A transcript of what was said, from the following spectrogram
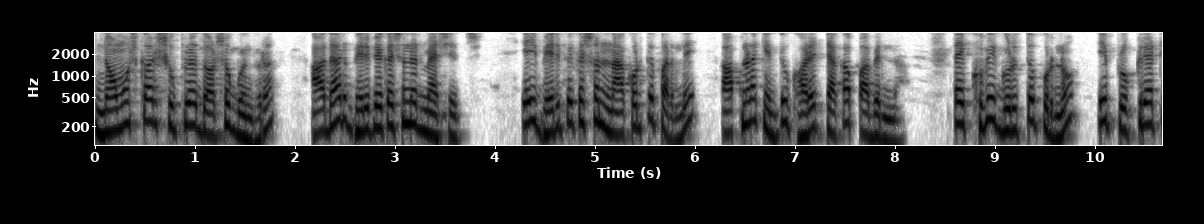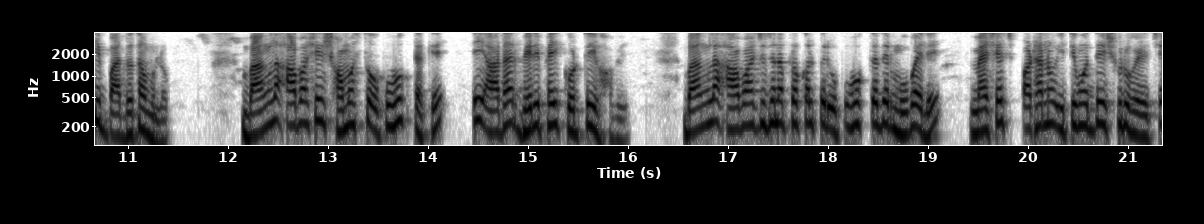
নমস্কার, সুপ্রিয় দর্শক বন্ধুরা, আধার ভেরিফিকেশনের মেসেজ এই ভেরিফিকেশন না করতে পারলে আপনারা কিন্তু ঘরের টাকা পাবেন না। তাই খুবই গুরুত্বপূর্ণ এই প্রক্রিয়াটি বাধ্যতামূলক। বাংলা আবাসের সমস্ত উপভোক্তাকে এই আধার ভেরিফাই করতেই হবে। বাংলা আবাস যোজনা প্রকল্পের উপভোক্তাদের মোবাইলে মেসেজ পাঠানো ইতিমধ্যেই শুরু হয়েছে।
